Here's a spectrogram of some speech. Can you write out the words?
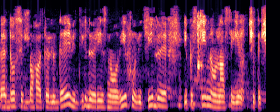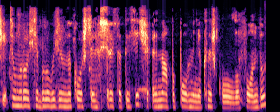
е, досить багато людей відвідує різного віку, відвідує і постійно у нас є читачі. Цьому році було виділено кошти 300 тисяч е, на поповнення книжкового фонду.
